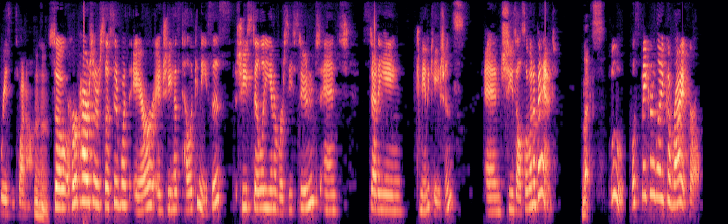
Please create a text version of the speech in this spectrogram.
reasons why not. Mhm. So her powers are associated with air, and she has telekinesis. She's still a university student and studying communications, and she's also in a band. Nice. Ooh, let's make her like a riot girl.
